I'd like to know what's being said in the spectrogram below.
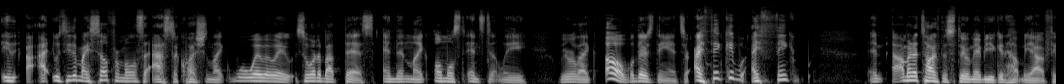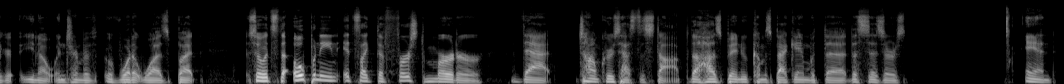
it, it was either myself or Melissa asked a question like, well, wait, wait, wait. So what about this? And then like almost instantly we were like, oh, well, there's the answer. I think, I think, and I'm going to talk this through. Maybe you can help me out figure, you know, in terms of, of what it was. But so it's the opening. It's like the first murder that Tom Cruise has to stop. The husband who comes back in with the the scissors, and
